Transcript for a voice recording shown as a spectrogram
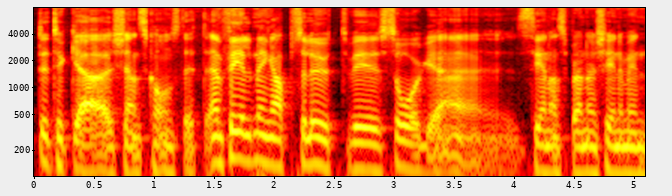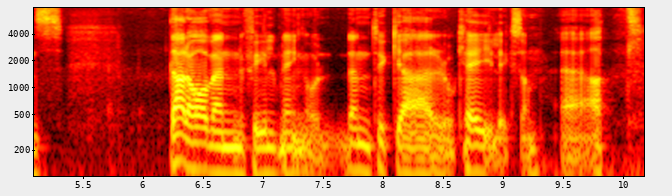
Det tycker jag känns konstigt. En filmning, absolut. Vi såg eh, senast Brennan Kinnemins där har vi en filmning och den tycker jag är okej liksom. Eh, att,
